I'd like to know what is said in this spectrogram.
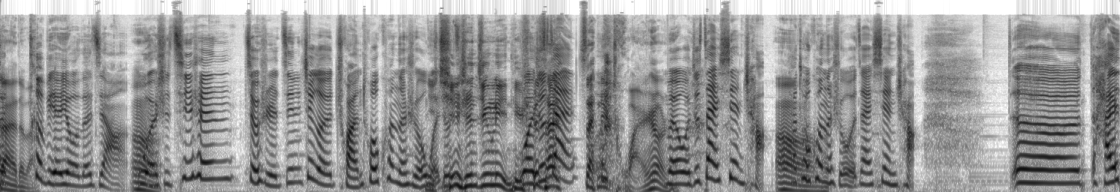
在的吧个特别有的讲，嗯我是亲身就是经这个船脱困的时候，我就亲身经历，你我就在在在那船上没有，我就在现场。啊他脱困的时候，我在现场。呃，还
